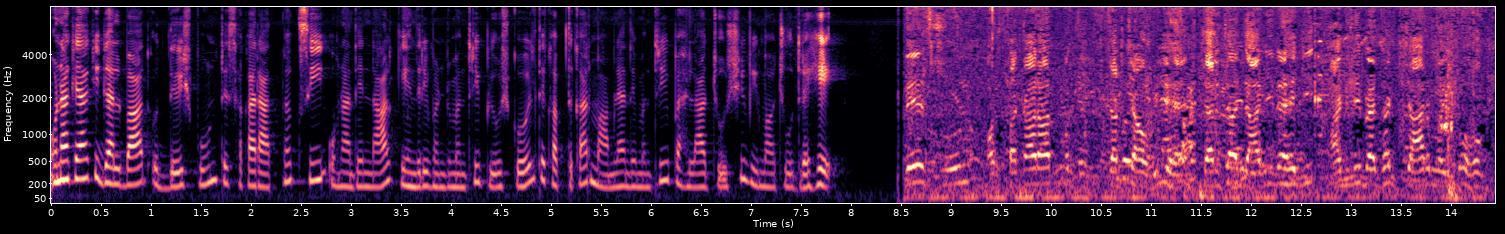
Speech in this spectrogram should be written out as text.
ਉਹਨਾਂ ਕਿਹਾ ਕਿ ਗੱਲਬਾਤ ਉਦੇਸ਼ਪੂਰਨ ਤੇ ਸਕਾਰਾਤਮਕ ਸੀ ਉਹਨਾਂ ਦੇ ਨਾਲ ਕੇਂਦਰੀ ਵਣਜ ਮੰਤਰੀ ਪਿਊਸ਼ ਗੋਇਲ ਤੇ ਖਪਤਕਾਰ ਮਾਮਲਿਆਂ ਦੇ ਮੰਤਰੀ ਪ੍ਰਹਿਲਾਦ ਜੋਸ਼ੀ ਵੀ ਮੌਜੂਦ ਰਹੇ देशपूर्ण और सकारात्मक चर्चा हुई है चर्चा जारी रहेगी अगली बैठक चार मई को होगी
